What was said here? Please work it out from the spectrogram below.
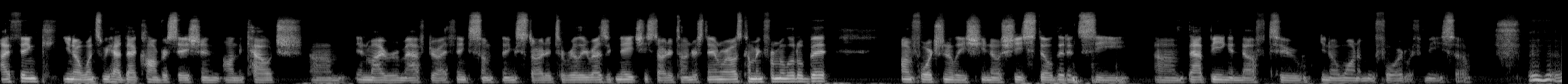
i think you know once we had that conversation on the couch um, in my room after i think some things started to really resonate. She started to understand where i was coming from a little bit. Unfortunately she you know she still didn't see um, that being enough to you know want to move forward with me so. Mm-hmm.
